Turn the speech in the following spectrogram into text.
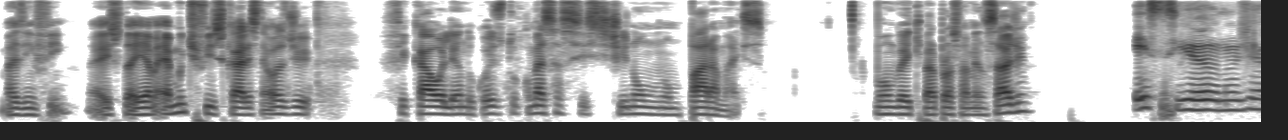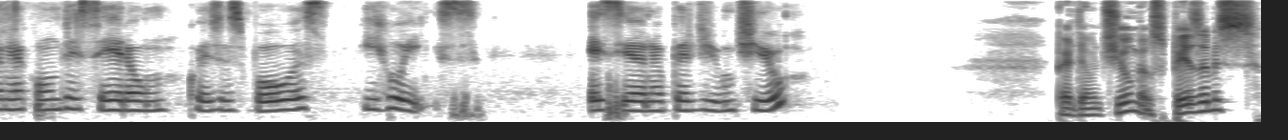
Mas enfim, é isso daí. É, é muito difícil, cara. Esse negócio de ficar olhando coisas, tu começa a assistir não, não para mais. Vamos ver aqui para a próxima mensagem. Esse ano já me aconteceram coisas boas e ruins. Esse ano eu perdi um tio Perdeu um tio, meus pêsames.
